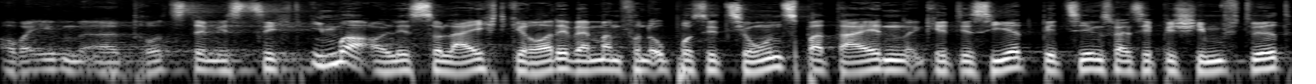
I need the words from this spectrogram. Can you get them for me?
Aber eben äh, trotzdem ist es nicht immer alles so leicht. Gerade wenn man von Oppositionsparteien kritisiert bzw. beschimpft wird,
